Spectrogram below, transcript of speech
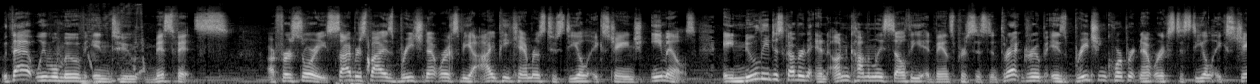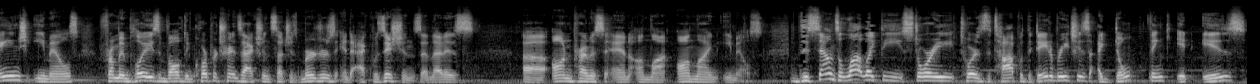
With that, we will move into Misfits. Our first story cyber spies breach networks via IP cameras to steal exchange emails. A newly discovered and uncommonly stealthy advanced persistent threat group is breaching corporate networks to steal exchange emails from employees involved in corporate transactions such as mergers and acquisitions, and that is uh, on-premise and online online emails. This sounds a lot like the story towards the top with the data breaches. I don't think it is.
